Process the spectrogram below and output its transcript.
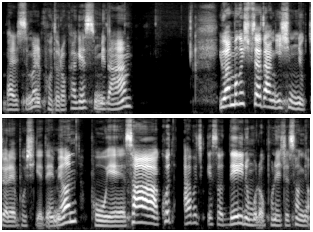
말씀을 보도록 하겠습니다. 요한복음 14장 26절에 보시게 되면 보혜사 곧 아버지께서 내 이름으로 보내실 성령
